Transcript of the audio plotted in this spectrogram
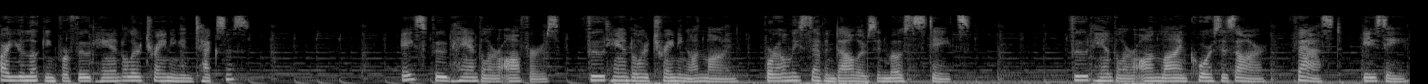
Are you looking for food handler training in Texas? Ace Food Handler offers food handler training online for only $7 in most states. Food handler online courses are fast, easy,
